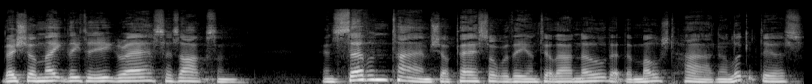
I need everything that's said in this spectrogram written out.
They shall make thee to eat grass as oxen. And seven times shall pass over thee until thou know that the Most High. Now look at this.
